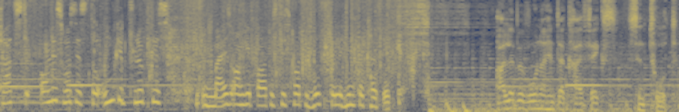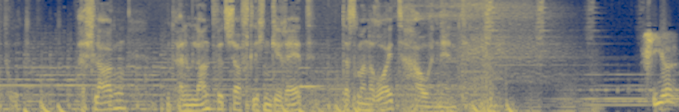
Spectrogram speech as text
Schatz, alles, was jetzt da umgepflückt ist und Mais angebaut ist, das war die Hochstelle hinter Kalfeck. Alle Bewohner hinter Kalfex sind tot. Erschlagen mit einem landwirtschaftlichen Gerät, das man Reuthaue nennt. Vier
